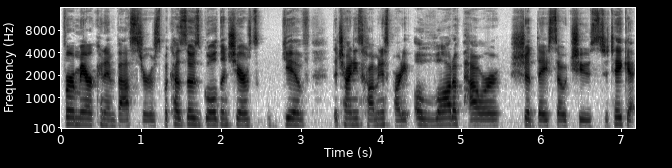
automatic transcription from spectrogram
for American investors because those golden shares give the Chinese Communist Party a lot of power should they so choose to take it.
